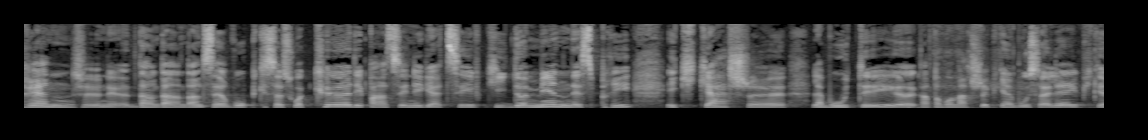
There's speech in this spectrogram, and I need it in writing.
prenne je- dans, dans, dans le cerveau, puis que ce soit que des pensées négatives qui dominent l'esprit et qui cachent euh, la beauté euh, quand on va marcher, puis qu'il y a un beau soleil, puis que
